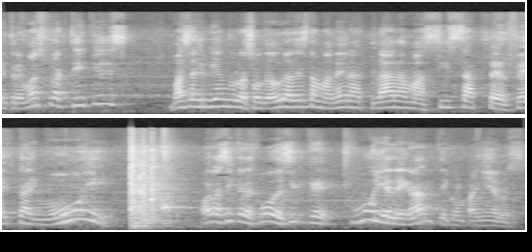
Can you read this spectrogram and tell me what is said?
Entre más practiques, vas a ir viendo la soldadura de esta manera, clara, maciza, perfecta y muy, ahora sí que les puedo decir que muy elegante, compañeros.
